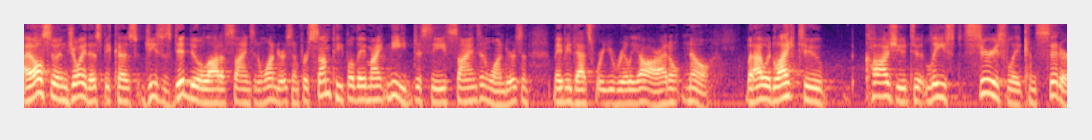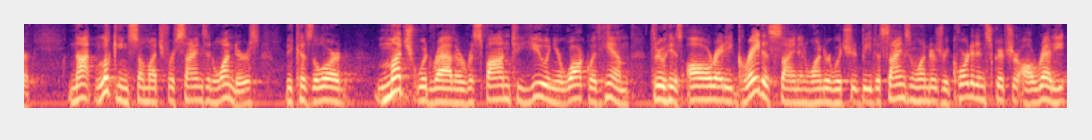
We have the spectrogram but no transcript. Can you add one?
I also enjoy this because Jesus did do a lot of signs and wonders, and for some people, they might need to see signs and wonders, and maybe that's where you really are. I don't know. But I would like to cause you to at least seriously consider not looking so much for signs and wonders because the Lord much would rather respond to you in your walk with Him through His already greatest sign and wonder, which would be the signs and wonders recorded in Scripture already.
